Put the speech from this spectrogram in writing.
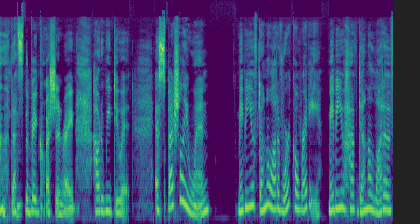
That's the big question, right? How do we do it? Especially when maybe you've done a lot of work already. Maybe you have done a lot of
